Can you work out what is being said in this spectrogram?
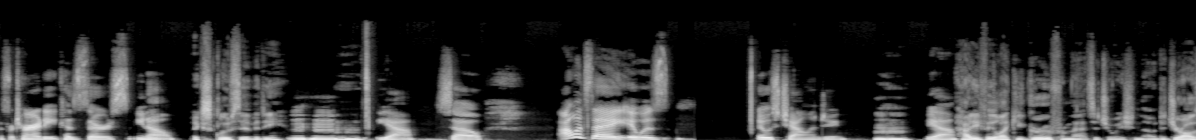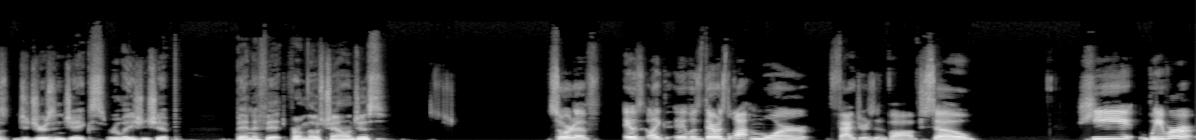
a fraternity because there's you know, Exclusivity. mm-hmm, hmm yeah. So I would say it was it was challenging. hmm Yeah, How do you feel like you grew from that situation, though? Did yours, did yours and Jake's relationship benefit from those challenges? sort of. It was like it was there was a lot more factors involved. So he, we were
